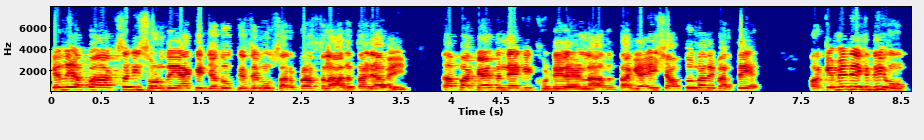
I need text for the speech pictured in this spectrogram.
ਕਹਿੰਦੇ ਆਪਾਂ ਅਕਸਰ ਹੀ ਸੁਣਦੇ ਆ ਕਿ ਜਦੋਂ ਕਿਸੇ ਨੂੰ ਸਰਪ੍ਰਸਤ ਲਾ ਦਿੱਤਾ ਜਾਵੇ, ਤਾਂ ਆਪਾਂ ਕਹਿ ਦਿੰਦੇ ਆ ਕਿ ਖੁੱਡੇ ਲੈਣ ਲਾ ਦਿੱਤਾ ਗਿਆ। ਇਹ ਸ਼ਬਦ ਉਹਨਾਂ ਨੇ ਵਰਤੇ ਆ। ਔਰ ਕਿਵੇਂ ਦੇਖਦੇ ਹੋ?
